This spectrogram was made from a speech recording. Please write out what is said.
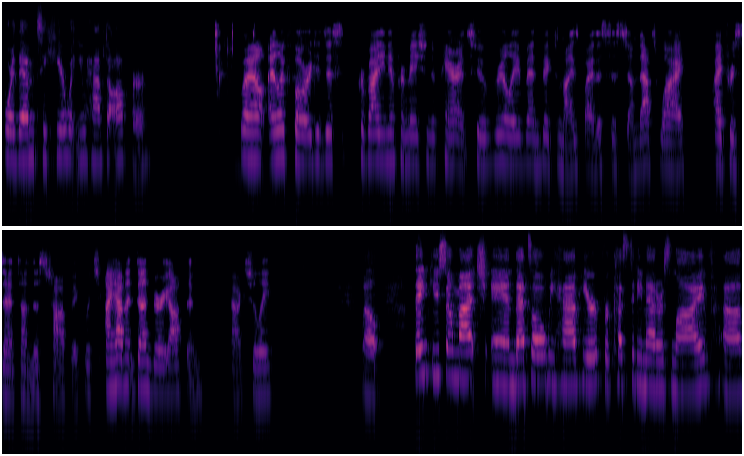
for them to hear what you have to offer. Well, I look forward to just providing information to parents who've really been victimized by the system. That's why I present on this topic, which I haven't done very often, actually. Well, thank you so much. And that's all we have here for Custody Matters Live. Uh,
